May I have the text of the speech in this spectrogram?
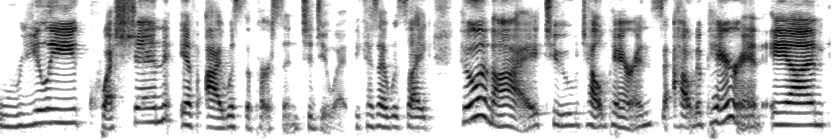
really question if I was the person to do it because I was like, who am I to tell parents how to parent? And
